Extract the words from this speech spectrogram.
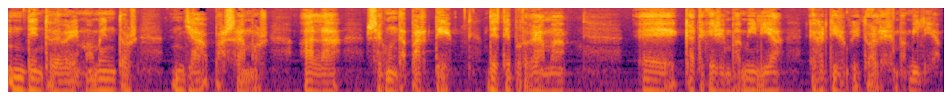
Dentro de breves momentos ya pasamos a la segunda parte de este programa eh, Catequesis en Familia, Ejercicios Espirituales en Familia.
